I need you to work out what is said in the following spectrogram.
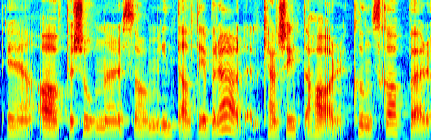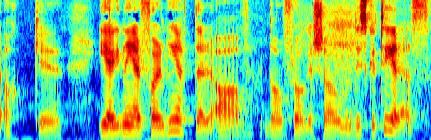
eh, av personer som inte alltid är berörda eller kanske inte har kunskaper och eh, egna erfarenheter av de frågor som diskuteras.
